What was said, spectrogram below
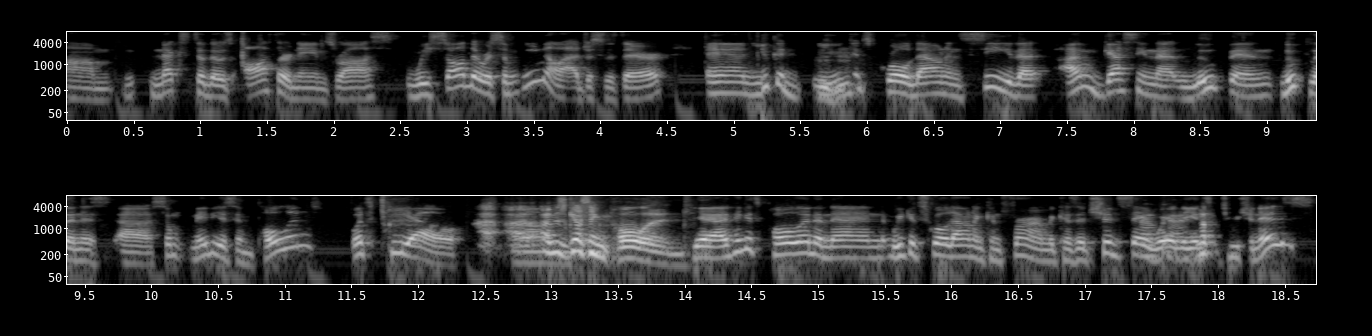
um, next to those author names, Ross. We saw there were some email addresses there, and you could you Mhm. could scroll down and see that I'm guessing that Lupin Luplin is uh, some maybe it's in Poland. What's PL? I, I, I was guessing Poland. Yeah, I think it's Poland, and then we could scroll down and confirm because it should say where Okay. the Yep. institution is.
